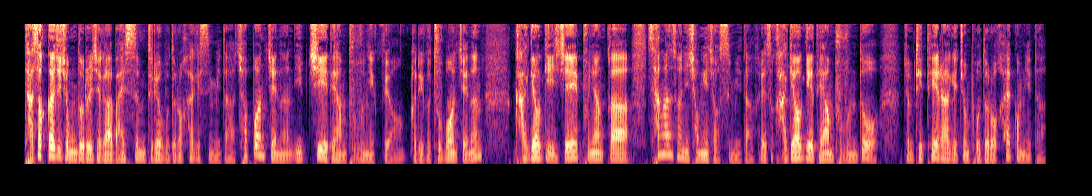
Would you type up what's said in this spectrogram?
다섯 가지 정도를 제가 말씀드려보도록 하겠습니다. 첫 번째는 입지에 대한 부분이고요. 그리고 두 번째는 가격이 이제 분양가 상한선이 정해졌습니다. 그래서 가격에 대한 부분도 좀 디테일하게 좀 보도록 할 겁니다.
